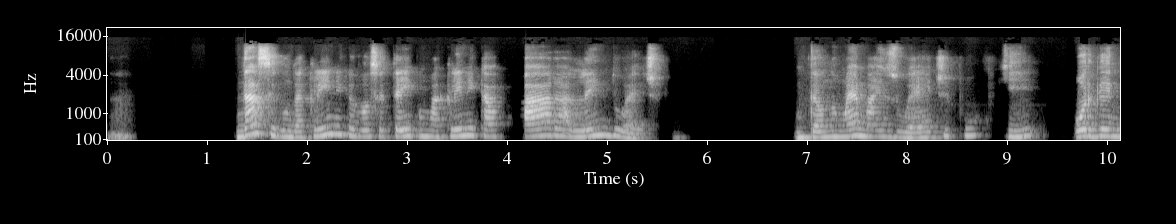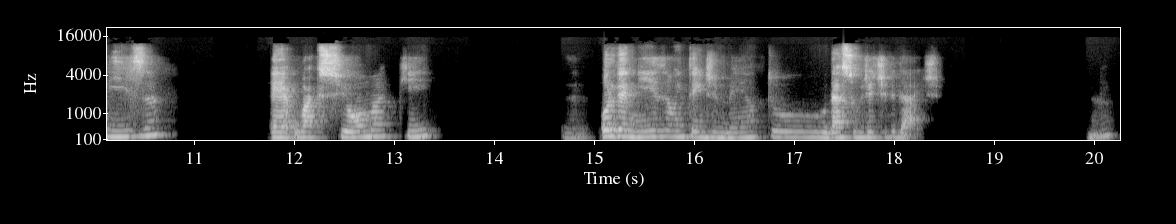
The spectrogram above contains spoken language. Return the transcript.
Né? Na segunda clínica, você tem uma clínica para além do édipo. Então, não é mais o édipo que organiza é o axioma que organiza o entendimento da subjetividade. Né?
